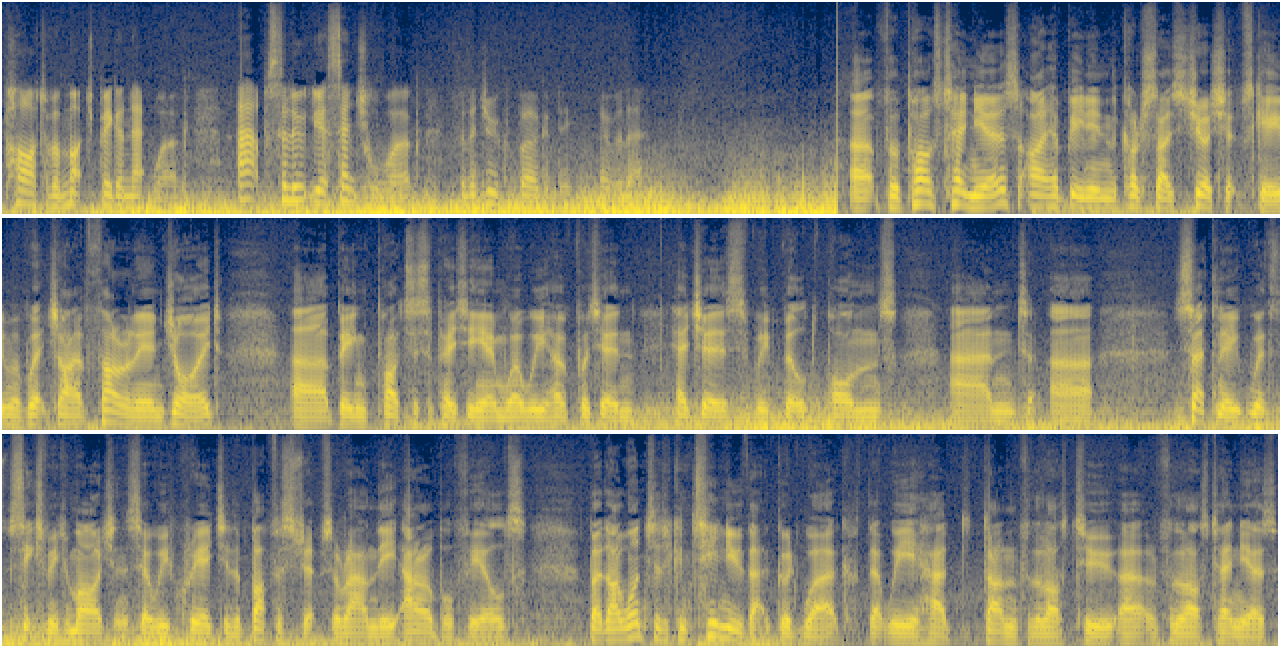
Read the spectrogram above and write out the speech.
part of a much bigger network. Absolutely essential work for the Duke of Burgundy over there. Uh, for the past 10 years I have been in the countryside stewardship scheme of which I have thoroughly enjoyed uh, being participating in where we have put in hedges, we've built ponds and uh, certainly with six metre margins. So we've created the buffer strips around the arable fields. But I wanted to continue that good work that we had done for the last two uh, for the last 10 years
